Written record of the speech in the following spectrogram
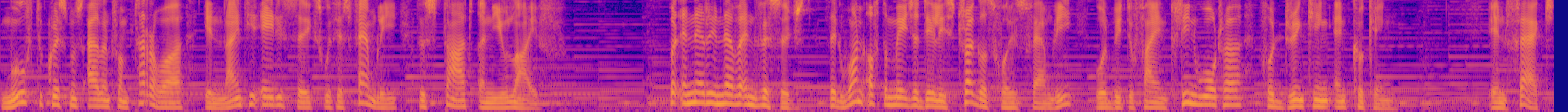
moved to Christmas Island from Tarawa in 1986 with his family to start a new life. But Eneri never envisaged that one of the major daily struggles for his family would be to find clean water for drinking and cooking. In fact,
